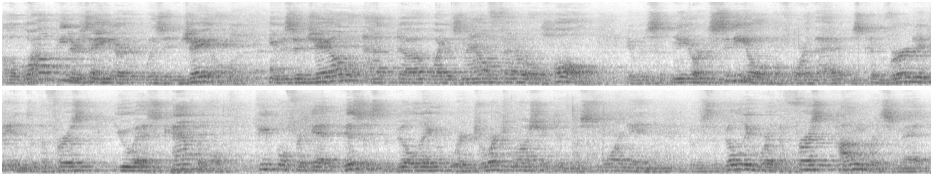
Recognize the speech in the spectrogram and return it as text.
Uh, while Peter Zenger was in jail, he was in jail at uh, what is now Federal Hall. It was New York City Hall before that. It was converted into the first U.S. Capitol. People forget this is the building where George Washington was sworn in. It was the building where the first Congress met.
